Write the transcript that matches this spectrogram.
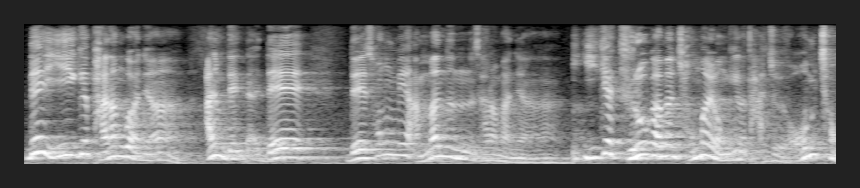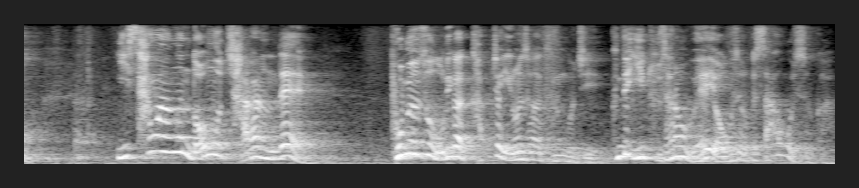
내 이익에 반한 거 아니야. 아니면 내, 내, 내 성미에 안 맞는 사람 아니야. 이- 이게 들어가면 정말 연기가 낮아요. 엄청. 이 상황은 너무 잘하는데 보면서 우리가 갑자기 이런 생각이 드는 거지. 근데 이 두 사람은 왜 여기서 이렇게 싸우고 있을까?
